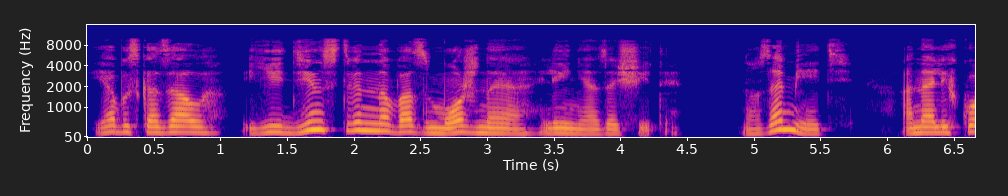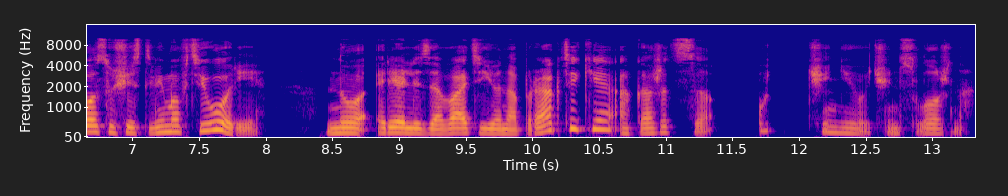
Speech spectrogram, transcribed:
Я бы сказал, единственно возможная линия защиты. Но заметь, она легко осуществима в теории, но реализовать ее на практике окажется очень и очень сложно.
